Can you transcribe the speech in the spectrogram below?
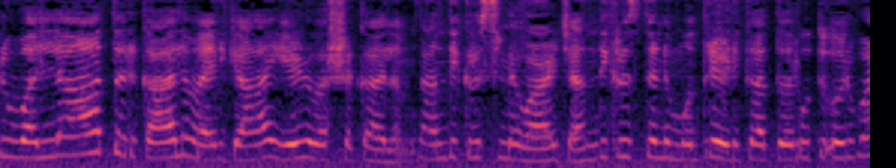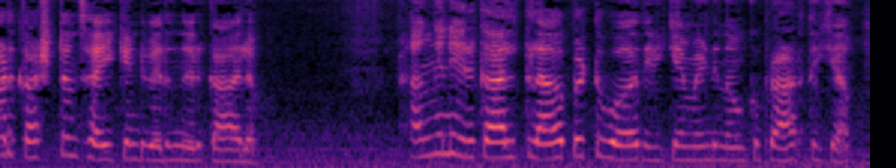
ഒരു വല്ലാത്തൊരു കാലമായിരിക്കും ആ ഏഴു വർഷക്കാലം. അന്തിക്രിസ്തുവിന്റെ വാഴ്ച അന്തിക്രിസ്തുവിന്റെ മുദ്ര എടുക്കാത്തവർ ഒരുപാട് കഷ്ടം സഹിക്കേണ്ടി വരുന്ന ഒരു കാലം. അങ്ങനെ ഒരു കാലത്തിൽ അകപ്പെട്ടു പോകാതിരിക്കാൻ വേണ്ടി നമുക്ക് പ്രാർത്ഥിക്കാം.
